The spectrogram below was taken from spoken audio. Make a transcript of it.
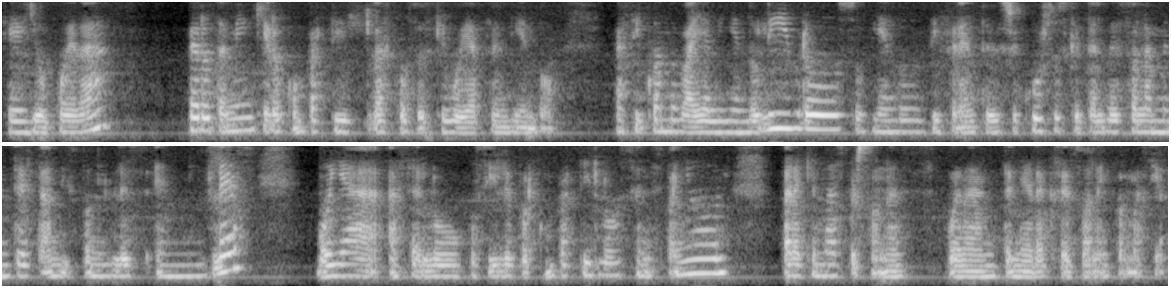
que yo pueda, pero también quiero compartir las cosas que voy aprendiendo. Así cuando vaya leyendo libros o viendo diferentes recursos que tal vez solamente están disponibles en inglés, voy a hacer lo posible por compartirlos en español para que más personas puedan tener acceso a la información.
